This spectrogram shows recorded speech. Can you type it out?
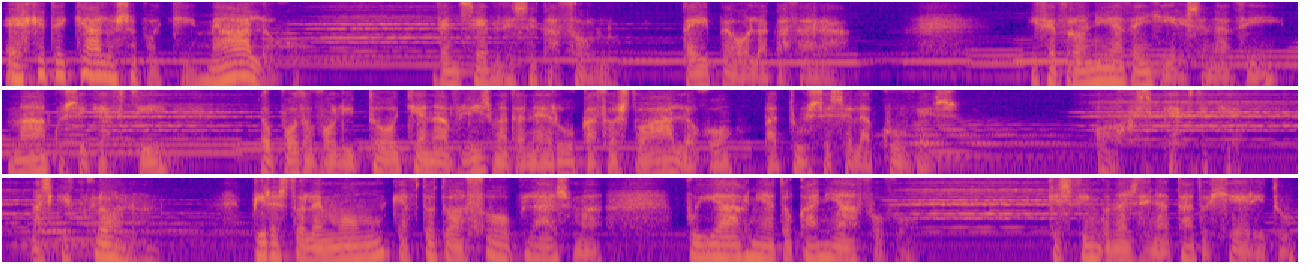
«Έρχεται κι άλλος από εκεί, με άλογο». Δεν τσέβδησε καθόλου, τα είπε όλα καθαρά. Η Φεβρονία δεν γύρισε να δει, μα άκουσε κι αυτή το ποδοβολητό και αναβλίσματα νερού καθώς το άλογο πατούσε σε λακκούβες. «Όχ», σκέφτηκε, «μας κυκλώνουν». Πήρα στο λαιμό μου και αυτό το αθώο πλάσμα που η άγνοια το κάνει άφοβο και σφίγγοντας δυνατά το χέρι του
